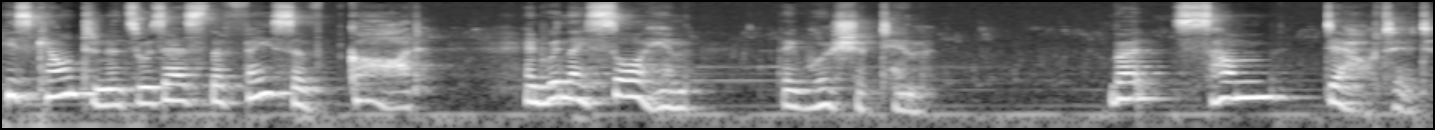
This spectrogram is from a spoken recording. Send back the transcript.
His countenance was as the face of God, and when they saw him, they worshipped him but some doubted.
